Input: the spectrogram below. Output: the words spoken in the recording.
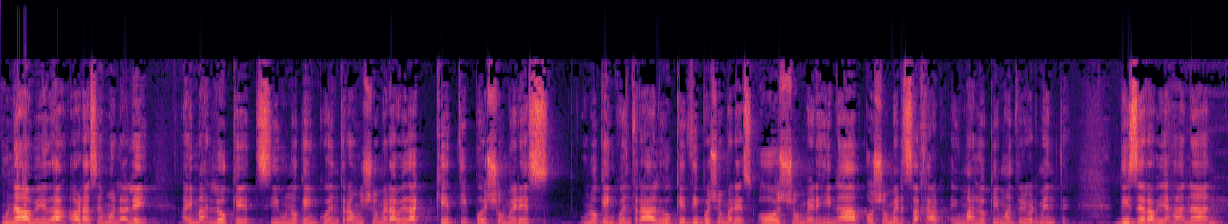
una avedad. Ahora hacemos la ley. Hay más loquet si uno que encuentra un shomer avedad, ¿qué tipo de shomer es? Uno que encuentra algo, ¿qué tipo de shomer es? O shomer hinam o shomer sahar. Hay más lo que vimos anteriormente. Dice Rabbi Hanan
